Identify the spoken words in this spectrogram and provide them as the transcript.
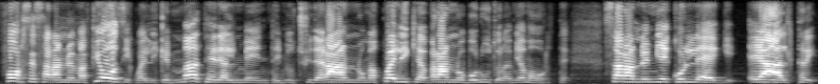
Forse saranno i mafiosi quelli che materialmente mi uccideranno, ma quelli che avranno voluto la mia morte saranno i miei colleghi e altri.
